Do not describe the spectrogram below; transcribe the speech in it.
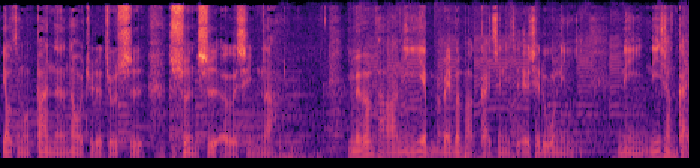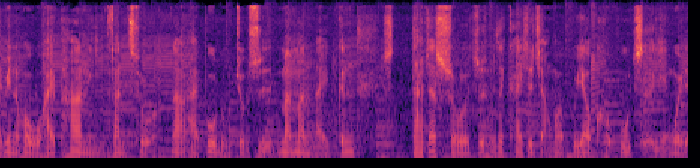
要怎么办呢？那我觉得就是顺势而行呐，也没办法啊，你也没办法改正你自己。而且如果你你你想改变的话，我还怕你犯错，那还不如就是慢慢来，跟大家熟了之后再开始讲话，不要口不择言，为了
